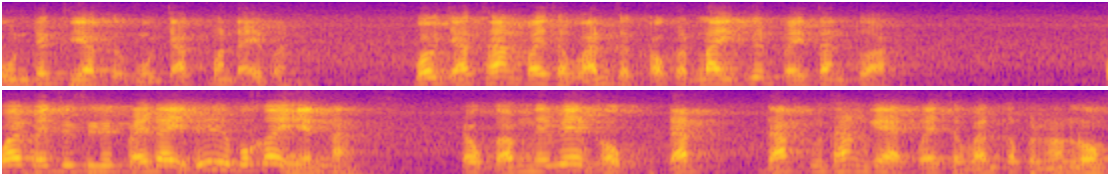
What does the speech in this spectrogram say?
บุญจักเทียก็หูจักมันไดบัดบ่จักทางไปสวรรค์ก็เขาก็ไล่ขึ้นไปทันตัวปล่อยไปซื่อไปได้หรือบ่เคยเห็นน่ะ เจ้ากรรมนายเวทเขาดักดักอยู่ทางแยกไปสวรรค์ก็เป็นนรก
